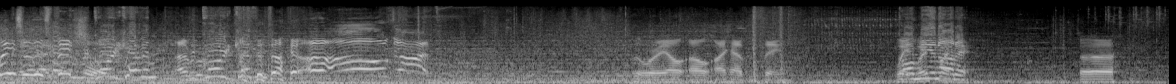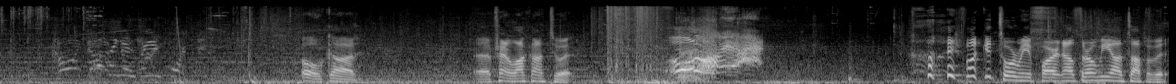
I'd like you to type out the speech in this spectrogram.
Laser this bitch. Record, Kevin. I'm- Record, Kevin. oh, oh, God. Don't worry, I'll, I'll, I have the thing. Wait, Call me in my- on it. Uh, Calling in reinforcements. oh, God. Uh, I'm trying to lock onto it. Oh, yeah! It fucking tore me apart. Now throw me on top of it.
